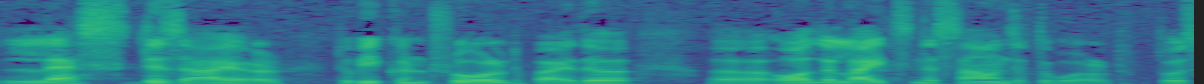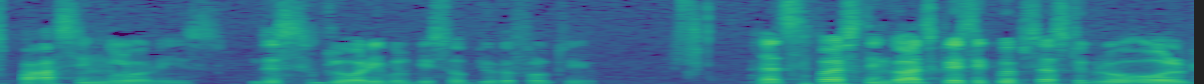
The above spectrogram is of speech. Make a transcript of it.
less desire to be controlled by the, uh, all the lights and the sounds of the world, those passing glories. This glory will be so beautiful to you. That's the first thing. God's grace equips us to grow old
